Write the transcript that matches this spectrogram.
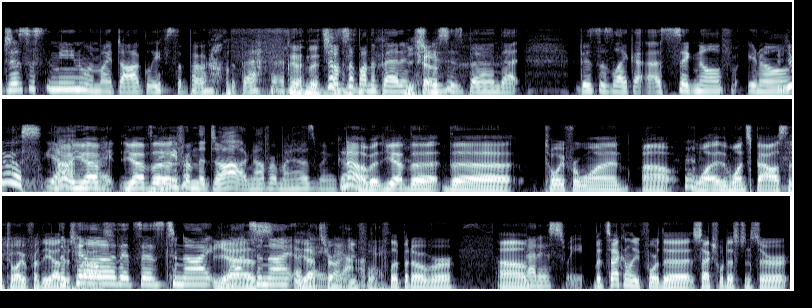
does this mean when my dog leaves the bone on the bed, jumps up on the bed and yeah. chews his bone, that this is like a, a signal, f you know? yes, Yeah, no, you have right. you have the Maybe from the dog, not from my husband. Go. No, but you have the the toy for one uh one one spouse, the toy for the other the pillow that says tonight, Yes, not tonight. Okay, that's right. yeah, you fl- okay. flip it over. Um, that is sweet. but secondly, for the sexual distancer,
